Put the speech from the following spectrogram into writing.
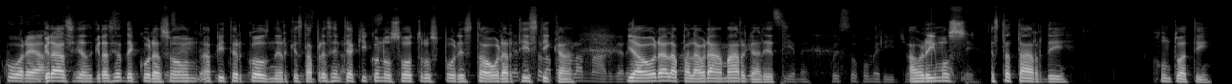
Cuore Gracias, gracias de corazón a Peter Kosner, que está presente aquí con nosotros por esta obra artística. Y ahora la palabra a Margaret. Abrimos esta tarde junto a ti.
